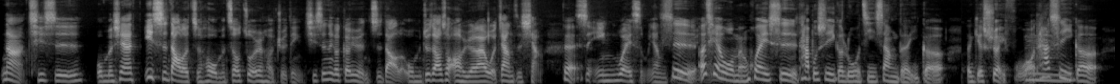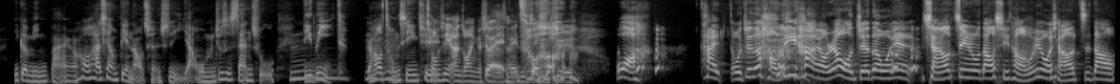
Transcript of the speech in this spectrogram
那其实我们现在意识到了之后，我们之后做任何决定，其实那个根源知道了，我们就知道说哦，原来我这样子想，对，是因为什么样子？是，而且我们会是它不是一个逻辑上的一个一个说服哦，嗯、它是一个。一个明白，然后它像电脑程式一样，我们就是删除、嗯、delete，然后重新去重新安装一个新的程式进去。对，没错。哇，太，我觉得好厉害哦，让我觉得我也想要进入到系统，因为我想要知道。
